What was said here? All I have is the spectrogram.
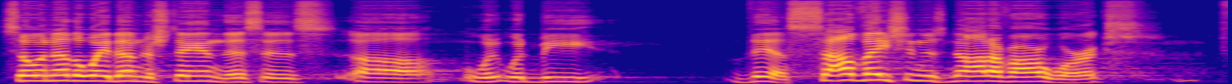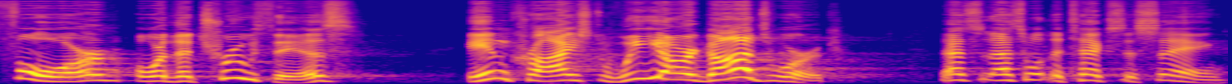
So another way to understand this is uh, would, would be this. Salvation is not of our works, for, or the truth is, in Christ, we are God's work. That's, that's what the text is saying.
